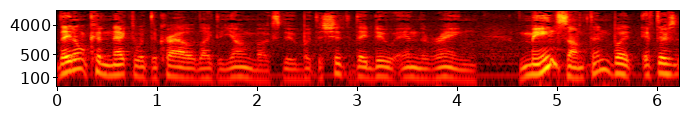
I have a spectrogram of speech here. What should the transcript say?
They don't connect with the crowd like the Young Bucks do. But the shit that they do in the ring means something. But if there's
